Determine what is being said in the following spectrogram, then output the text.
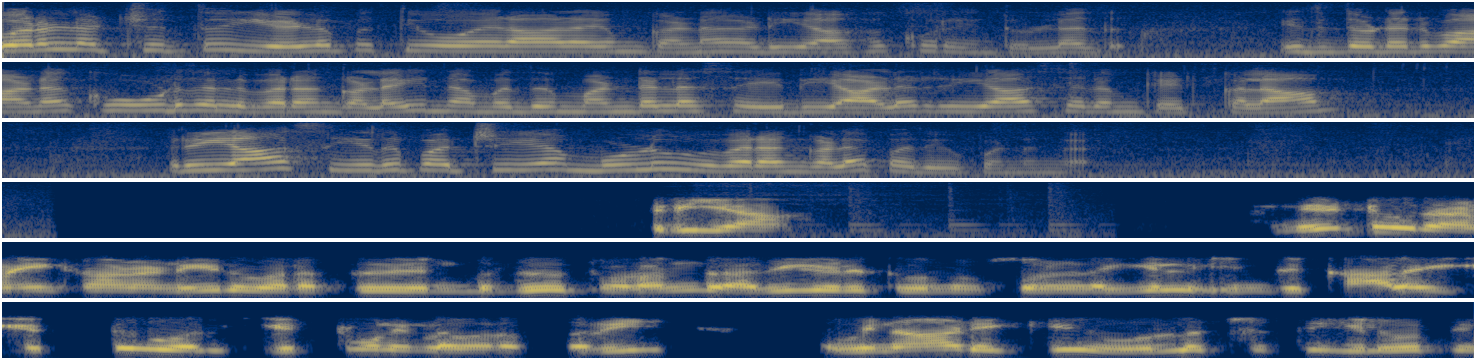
ஒரு லட்சத்து எழுபத்தி ஓராயிரம் கன அடியாக குறைந்துள்ளது. இது தொடர்பான கூடுதல் விவரங்களை நமது மண்டல செய்தியாளர் ரியாஸிடம் கேட்கலாம். ரியாஸ் இது பற்றிய முழு விவரங்களை பதிவு பண்ணுங்க. பிரியா மேட்டூர் அணைக்கான நீர்வரத்து என்பது தொடர்ந்து அதிகரித்து வரும் சூழ்நிலையில் இன்று காலை எட்டு எட்டு மணி நிலவரப்படி வினாடிக்கு ஒரு லட்சத்தி எழுபத்தி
